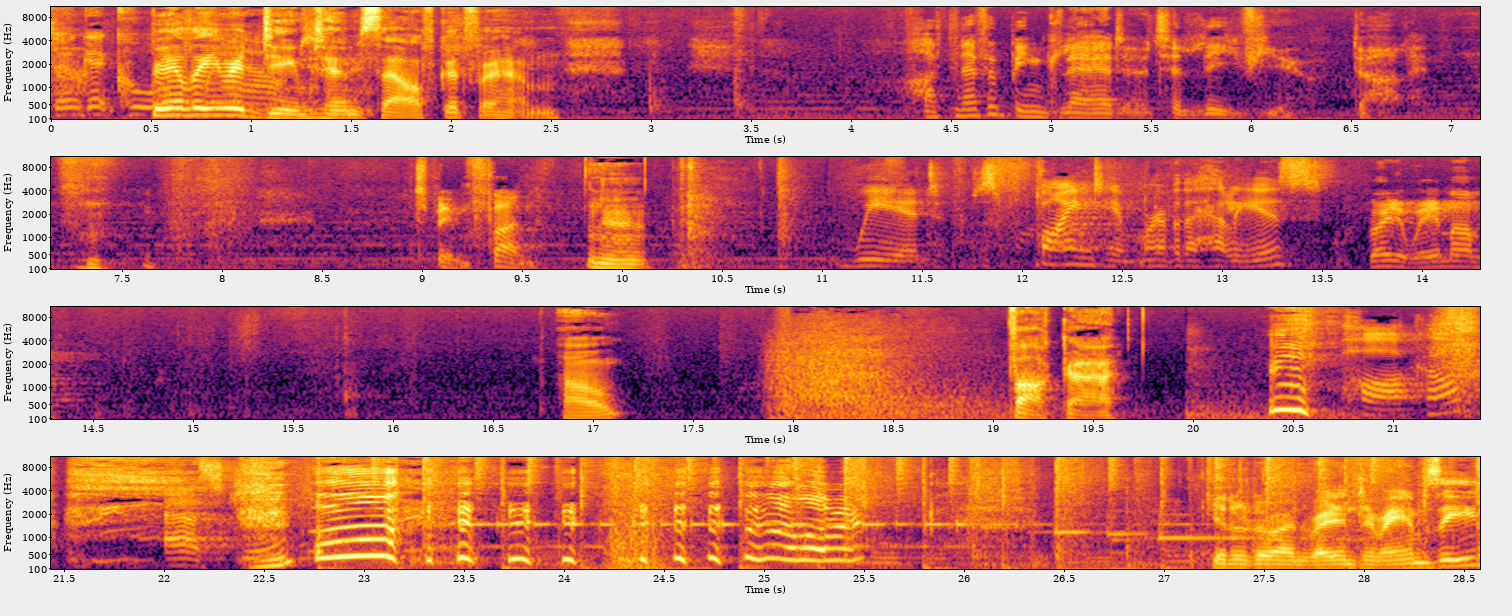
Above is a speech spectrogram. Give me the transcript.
Don't get caught. on Billy the way out. redeemed himself. Good for him. I've never been gladder to leave you, darling. it's been fun. Yeah. Weird. Just find him wherever the hell he is. Right away, Mum. Oh. Fucker. Parker. Astrid. I love it. Get it around right into Ramsey.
